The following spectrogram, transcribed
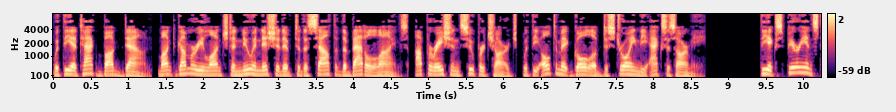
with the attack bogged down, Montgomery launched a new initiative to the south of the battle lines, Operation Supercharge, with the ultimate goal of destroying the Axis army. The experienced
